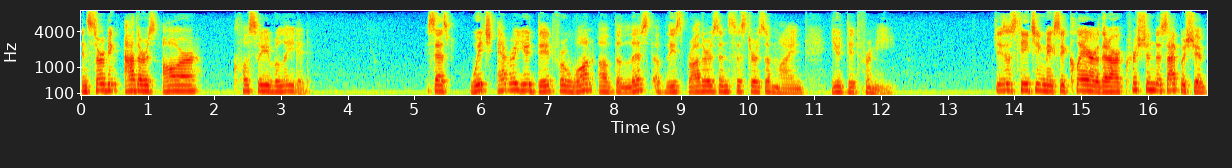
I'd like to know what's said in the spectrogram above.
and serving others are closely related. He says, Whichever you did for one of the list of these brothers and sisters of mine, you did for me. Jesus' teaching makes it clear that our Christian discipleship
